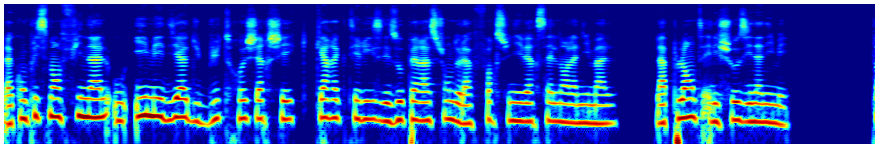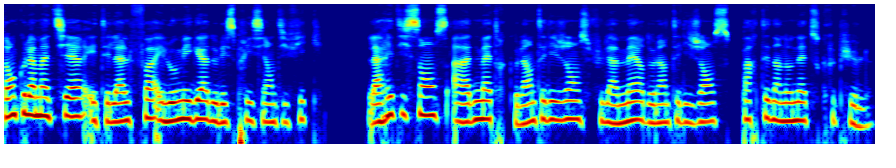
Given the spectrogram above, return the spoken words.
l'accomplissement final ou immédiat du but recherché qui caractérise les opérations de la force universelle dans l'animal, la plante et les choses inanimées. Tant que la matière était l'alpha et l'oméga de l'esprit scientifique, la réticence à admettre que l'intelligence fût la mère de l'intelligence partait d'un honnête scrupule.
